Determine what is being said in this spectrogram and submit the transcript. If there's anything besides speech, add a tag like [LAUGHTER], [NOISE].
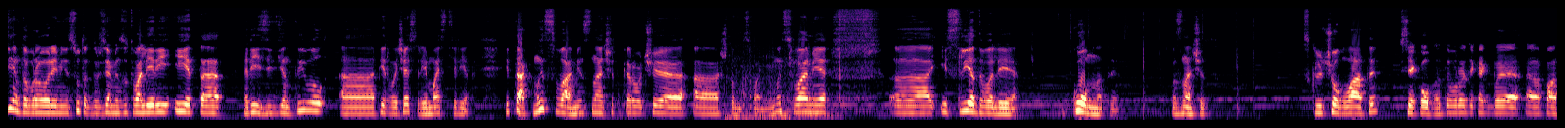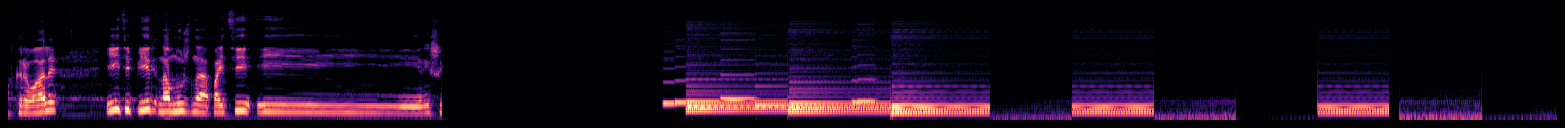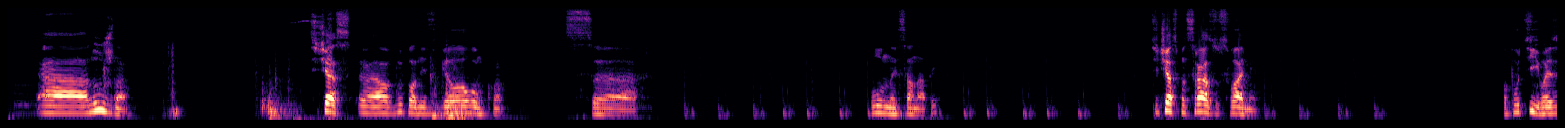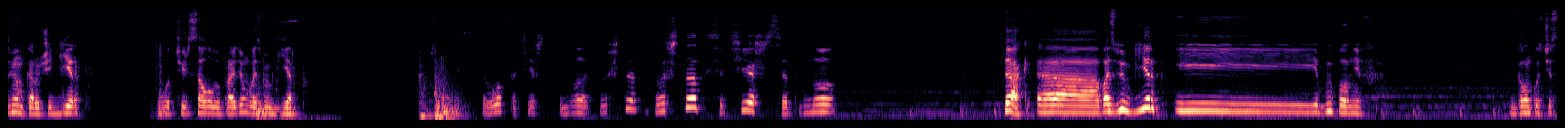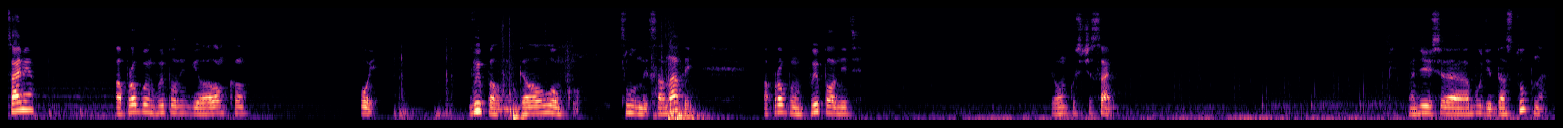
Всем доброго времени суток, друзья, меня зовут Валерий, и это Resident Evil, а, первая часть ремастерет. Итак, мы с вами, значит, короче, а, что мы с вами? Мы с вами а, исследовали комнаты, значит, с ключом латы, все комнаты вроде как бы а, пооткрывали. И теперь нам нужно пойти и решить а, нужно сейчас а, выполнить головоломку с а, лунной сонатой. Сейчас мы сразу с вами по пути возьмем, короче, герб. Вот через соловую пройдем, возьмем герб. Лоб-то чешется. Ну, ну что ты, ну что ты все чешешься-то, ну... Так, э, возьмем герб и выполнив головоломку с часами, попробуем выполнить головоломку. Ой, выполнить головоломку с лунной сонатой. Попробуем выполнить головоломку с часами. Надеюсь, э, будет доступно.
